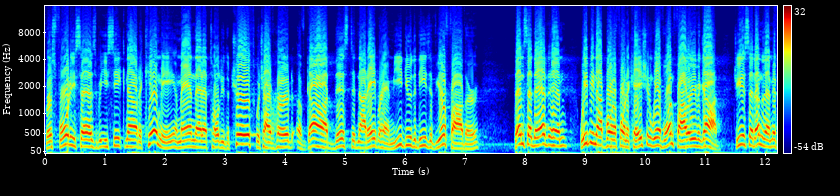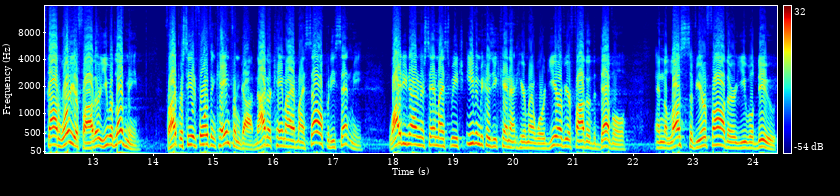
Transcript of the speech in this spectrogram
Verse 40 says, But ye seek now to kill me, a man that hath told you the truth, which I have heard of God. This did not Abraham. Ye do the deeds of your father. Then said they unto him, We be not born of fornication. We have one Father, even God. Jesus said unto them, If God were your Father, you would love me. For I proceeded forth and came from God. Neither came I of myself, but he sent me. Why do you not understand my speech, even because you cannot hear my word? Ye are of your father the devil, and the lusts of your father ye will do.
